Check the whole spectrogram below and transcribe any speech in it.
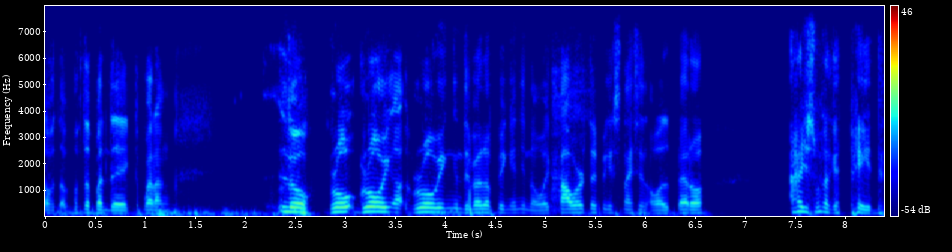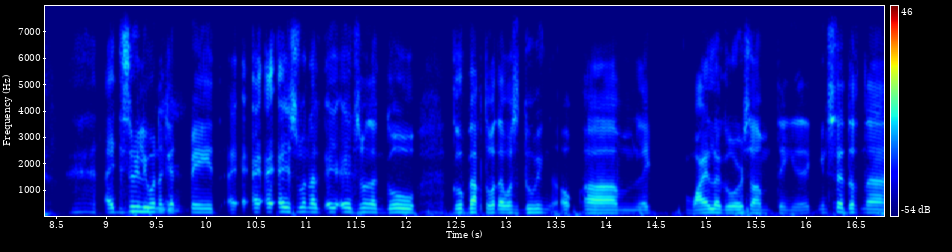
of, the- of the pandemic. Parang look, grow, growing up, growing and developing and you know, like power tripping is nice and all, pero I just want to get paid. I just really want to Yeah. get paid. I, I, I- just want to I just want to go go back to what I was doing uh, um like a while ago or something. Like, instead of na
